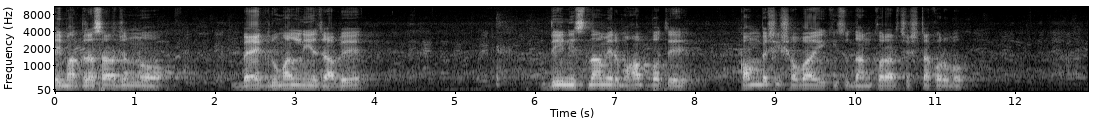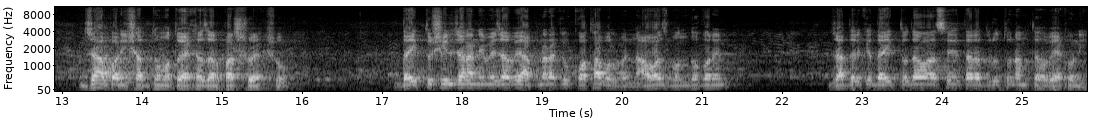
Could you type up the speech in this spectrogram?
এই মাদ্রাসার জন্য ব্যাগ রুমাল নিয়ে যাবে। দিন ইসলামের মহাব্বতে কম বেশি সবাই কিছু দান করার চেষ্টা করব। যা পারি সাধ্যমতো এক হাজার পাঁচশো একশো। দায়িত্বশীল যারা নেমে যাবে আপনারা কেউ কথা বলবেন না আওয়াজ বন্ধ করেন। যাদেরকে দায়িত্ব দেওয়া আছে তারা দ্রুত নামতে হবে এখনই।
